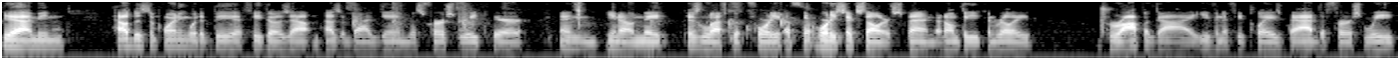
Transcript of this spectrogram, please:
Yeah, I mean, how disappointing would it be if he goes out and has a bad game this first week here and, you know, Nate is left with 40 a $46 spend? I don't think you can really drop a guy even if he plays bad the first week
